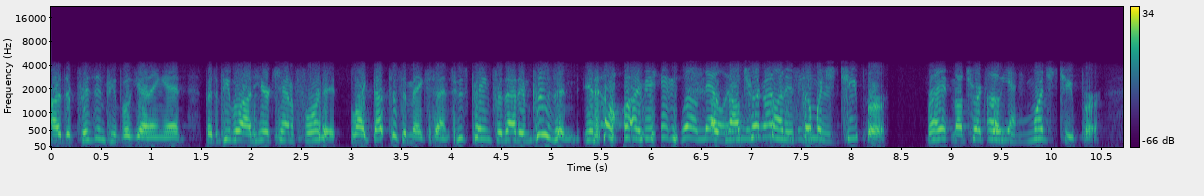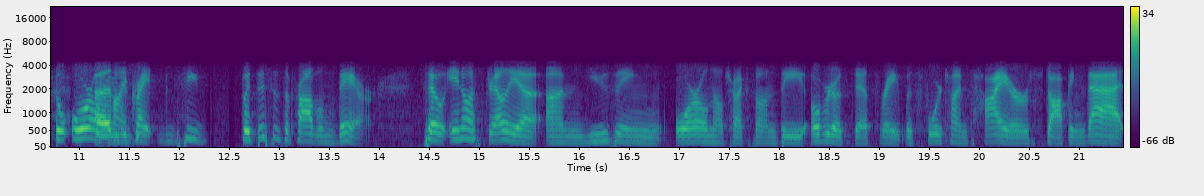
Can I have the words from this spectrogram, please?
are the prison people getting it, but the people out here can't afford it? Like that doesn't make sense. Who's paying for that in prison? You know, I mean, well, no, uh, I mean, naltrexone is so much are... cheaper, right? Naltrexone oh, yes. is much cheaper. The oral and kind, right? See, but this is the problem there. So in Australia, um, using oral naltrexone, the overdose death rate was four times higher stopping that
